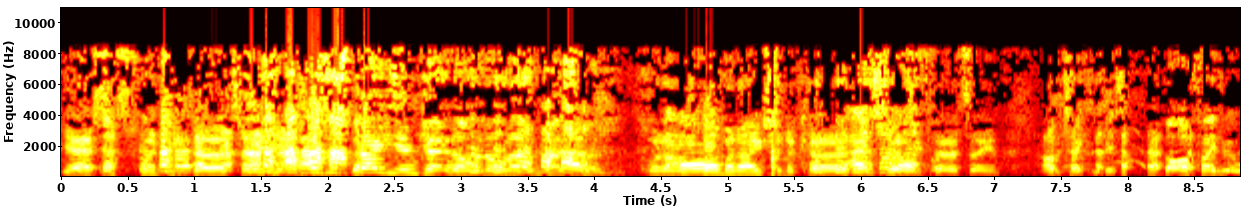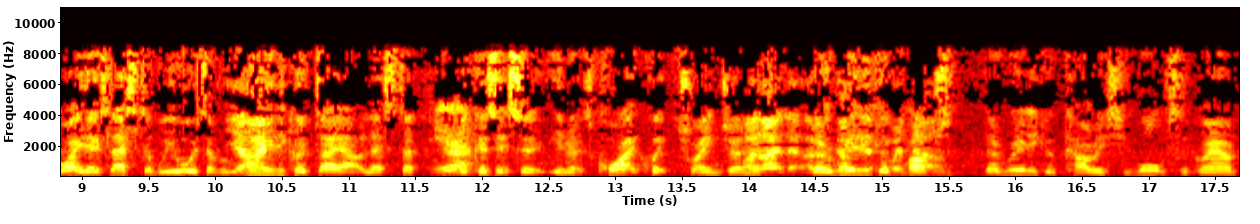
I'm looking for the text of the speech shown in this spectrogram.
Yes, it's 2013. How's the stadium getting on with all that um, investment? when But an abomination occurred in 2013. I'm taking this. But our favourite away day is Leicester. We always have a Yeah, I- really good day out of Leicester Yeah. because it's a, you know, it's quite a quick train journey. Well, I like that. I They're discussed really this good when pubs. down. They're really good curries. You walk to the ground,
